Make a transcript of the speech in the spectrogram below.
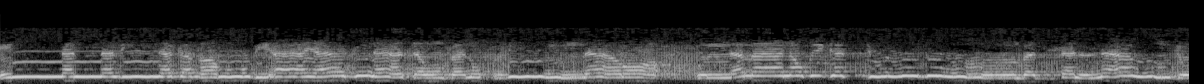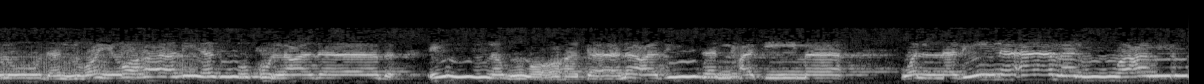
إن الذين كفروا بآياتنا سوف نصليهم نارا. كلما نضجت جلودهم بدلناهم جلودا غيرها ليذوقوا العذاب. إن الله كان عزيزا حكيما. والذين آمنوا وعملوا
